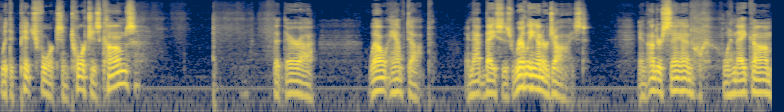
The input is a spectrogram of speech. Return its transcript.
with the pitchforks and torches comes, that they're uh, well amped up and that base is really energized. And understand when they come,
